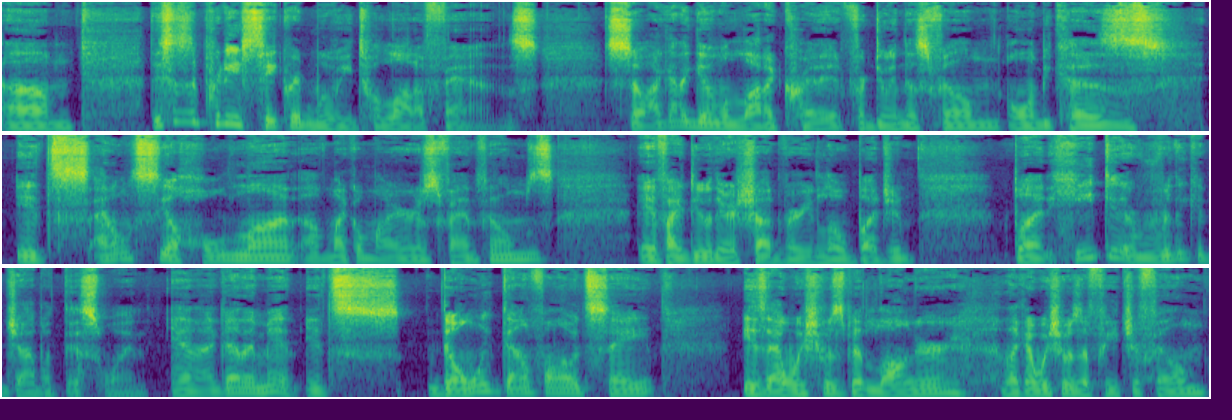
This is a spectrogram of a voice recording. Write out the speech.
Um, this is a pretty sacred movie to a lot of fans, so I got to give him a lot of credit for doing this film, only because it's. I don't see a whole lot of Michael Myers fan films. If I do, they're shot very low budget but he did a really good job with this one. And I gotta admit, it's the only downfall I would say is I wish it was a bit longer. Like I wish it was a feature film,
